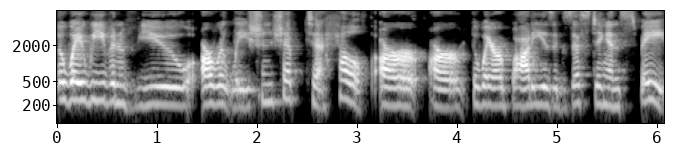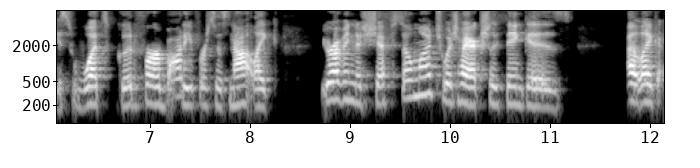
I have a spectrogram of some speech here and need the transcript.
the way we even view our relationship to health, our our the way our body is existing in space, what's good for our body versus not. Like you're having to shift so much, which I actually think is uh, like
